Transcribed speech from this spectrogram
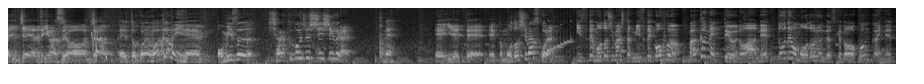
いじゃあやっていきますよ。じゃあえっとこれわかめにねお水 150cc ぐらいねえ入れて、えっと戻しますこれ。水で戻しました。水で5分。わかめっていうのは熱湯でも戻るんですけど今回熱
